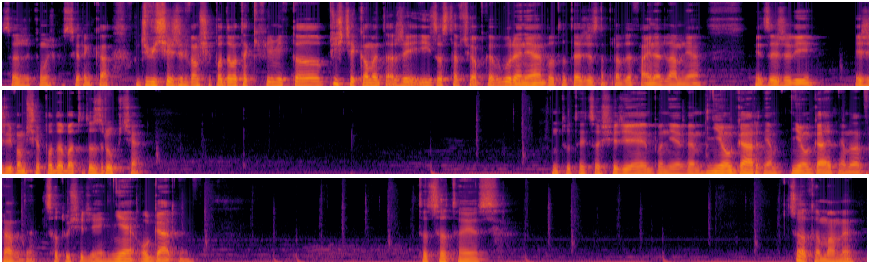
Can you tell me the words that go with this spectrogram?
Co, że komuś pasuje ręka? Oczywiście, jeżeli wam się podoba taki filmik, to piszcie komentarze i zostawcie łapkę w górę, nie? Bo to też jest naprawdę fajne dla mnie. Więc jeżeli, jeżeli wam się podoba, to to zróbcie. I Tutaj co się dzieje, bo nie wiem, nie ogarniam, nie ogarniam naprawdę, co tu się dzieje, nie ogarniam. To co to jest? Co to mamy?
